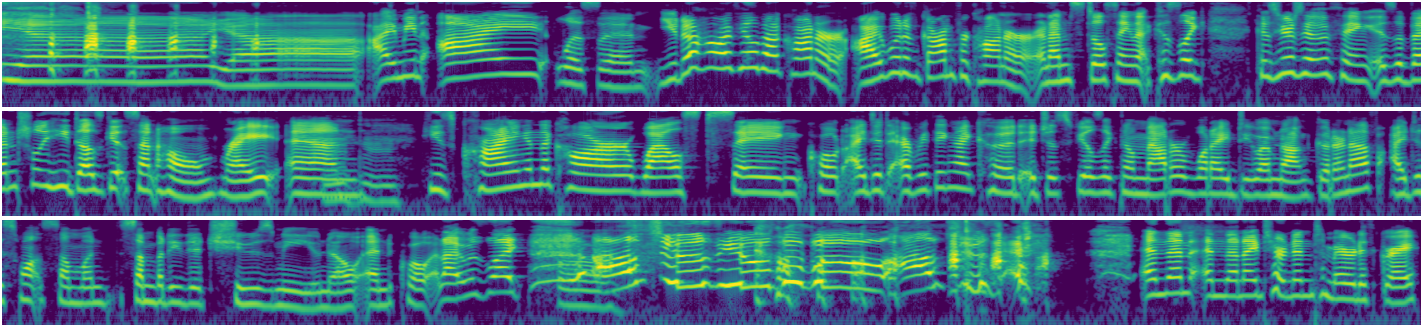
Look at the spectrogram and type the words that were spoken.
yeah, yeah. I mean, I listen. You know how I feel about Connor. I would have gone for Connor, and I'm still saying that because, like, because here's the other thing: is eventually he does get sent home, right? And Mm-hmm. he's crying in the car whilst saying, "quote I did everything I could. It just feels like no matter what I do, I'm not good enough. I just want someone, somebody to choose me, you know." End quote. And I was like, "I'll choose you, boo boo. I'll choose." And then and then I turned into Meredith Grey.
